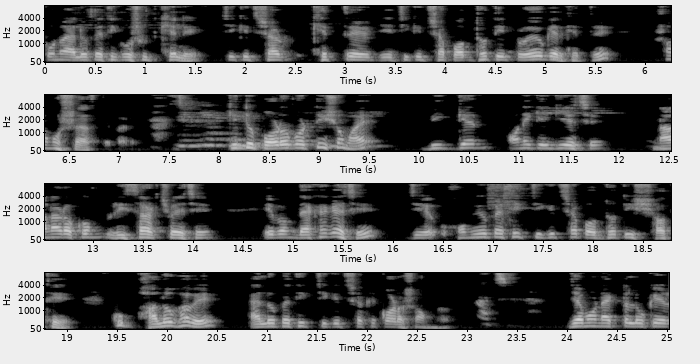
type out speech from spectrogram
কোনো অ্যালোপ্যাথিক ওষুধ খেলে চিকিৎসার ক্ষেত্রে যে চিকিৎসা পদ্ধতির প্রয়োগের ক্ষেত্রে সমস্যা আসতে পারে। কিন্তু পরবর্তী সময় বিজ্ঞান অনেক এগিয়েছে, নানা রকম রিসার্চ হয়েছে এবং দেখা গেছে যে হোমিওপ্যাথিক চিকিৎসা পদ্ধতির সাথে খুব ভালোভাবে অ্যালোপ্যাথিক চিকিৎসাকে করা সম্ভব। যেমন একটা লোকের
